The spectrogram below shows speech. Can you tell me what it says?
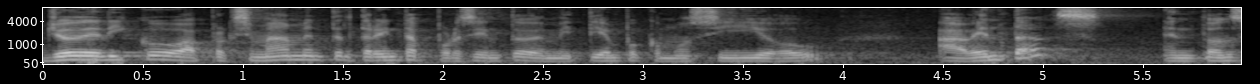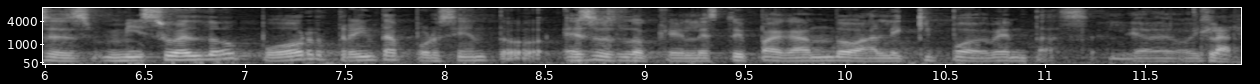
Yo dedico aproximadamente el 30% de mi tiempo como CEO a ventas, entonces mi sueldo por 30%, eso es lo que le estoy pagando al equipo de ventas el día de hoy. Claro.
